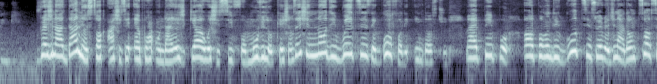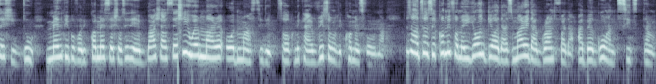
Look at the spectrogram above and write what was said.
Thank you. Regina daniels talk how she take help one underage girl wey she see for movie location. Say she know the way things dey go for the industry. My pipo upon the good things wey regina don talk say she do many pipo for the comment section say dey bash her say she wey marry old man still dey talk. Make i read some of the comments for una. Dis one talk say coming from a young girl that's married her grandfather abeg go and sit down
